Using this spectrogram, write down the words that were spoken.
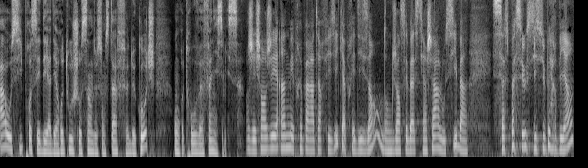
a aussi procédé à des retouches au sein de son staff de coach. On retrouve Fanny Smith. J'ai changé un de mes préparateurs physiques après 10 ans, donc Jean-Sébastien Charles aussi. Ben, ça se passait aussi super bien,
